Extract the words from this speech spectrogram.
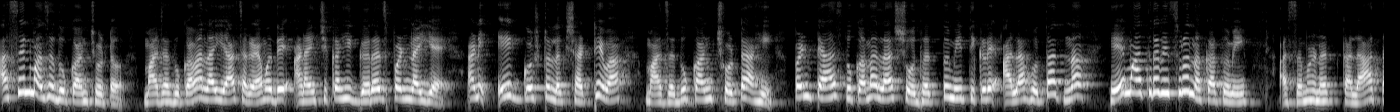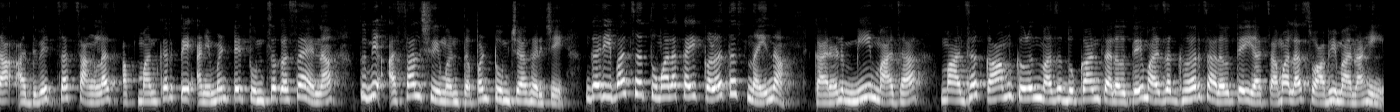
असेल माझं दुकान छोटं. माझ्या दुकानाला या सगळ्यामध्ये आणायची काही गरज पण नाही आहे आणि एक गोष्ट लक्षात ठेव माझं दुकान छोटं आहे पण त्याच दुकानाला शोधत तुम्ही तिकडे आला होतात ना हे मात्र विसरू नका तुम्ही. असं म्हणत कला आता अद्वैतचा चांगलाच अपमान करते आणि म्हणते तुमचं कसं आहे ना तुम्ही असाल श्रीमंत पण तुमच्या घरचे. गरिबाचं तुम्हाला काही कळतच नाही ना. कारण मी माझा माझं काम करून माझं दुकान चालवते माझं घर चालवते याचा मला स्वाभिमान आहे.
